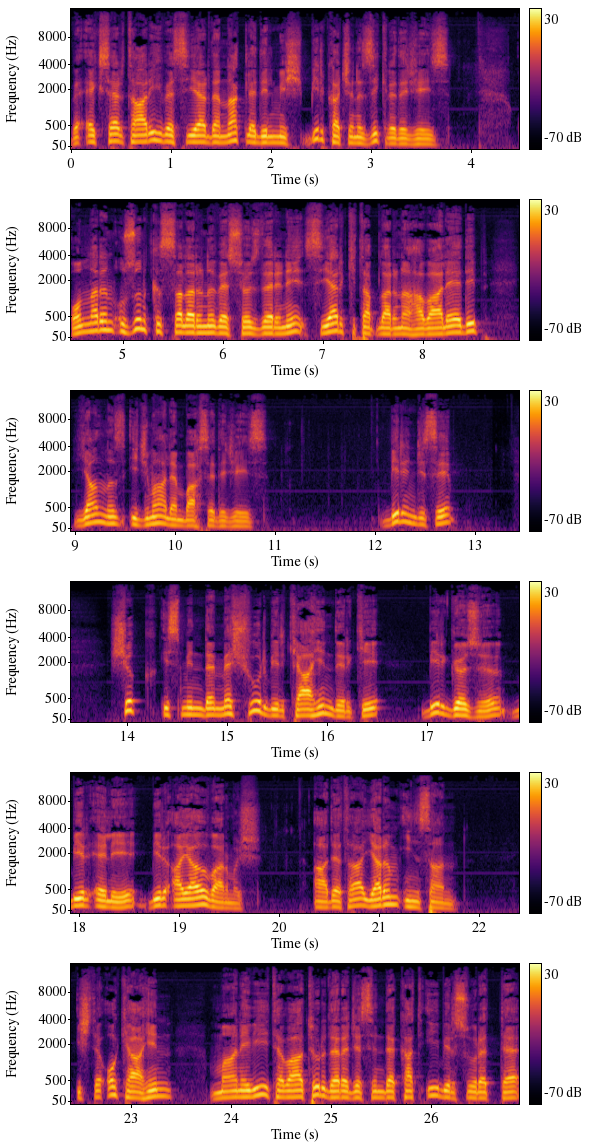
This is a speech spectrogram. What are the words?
ve ekser tarih ve siyerde nakledilmiş birkaçını zikredeceğiz. Onların uzun kıssalarını ve sözlerini siyer kitaplarına havale edip yalnız icmalen bahsedeceğiz. Birincisi, Şık isminde meşhur bir kahindir ki, bir gözü, bir eli, bir ayağı varmış. Adeta yarım insan. İşte o kahin, manevi tevatür derecesinde kat'i bir surette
